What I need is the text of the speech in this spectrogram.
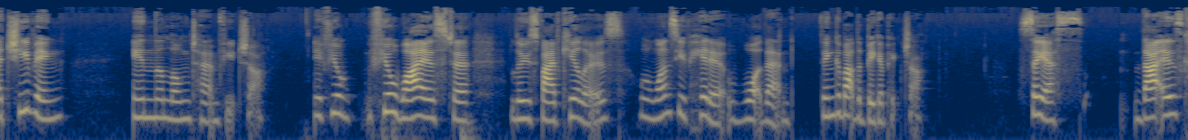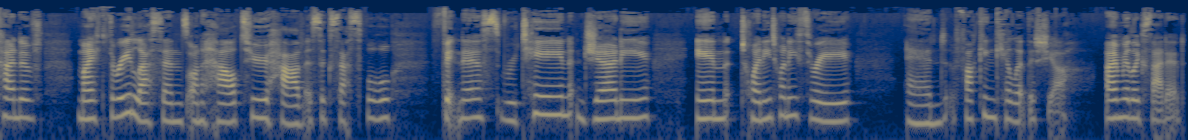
achieving in the long term future. If your if your why is to lose five kilos, well once you've hit it, what then? Think about the bigger picture. So yes, that is kind of my three lessons on how to have a successful fitness routine journey in 2023 and fucking kill it this year. I'm really excited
